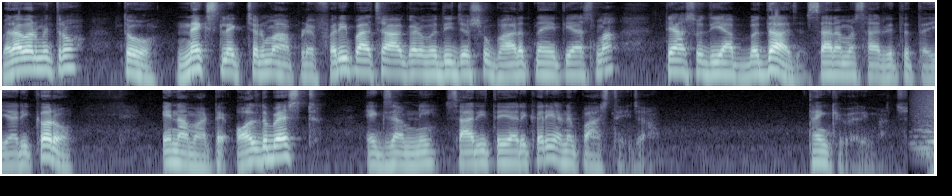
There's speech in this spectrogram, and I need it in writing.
બરાબર મિત્રો? તો નેક્સ્ટ લેક્ચરમાં આપણે ફરી પાછા આગળ વધી જશું ભારતના ઇતિહાસમાં. ત્યાં સુધી આપ બધા જ સારામાં સારી રીતે તૈયારી કરો. એના માટે ઓલ ધ બેસ્ટ એક્ઝામની સારી તૈયારી કરી અને પાસ થઈ જાઓ. થેન્ક યુ વેરી મચ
